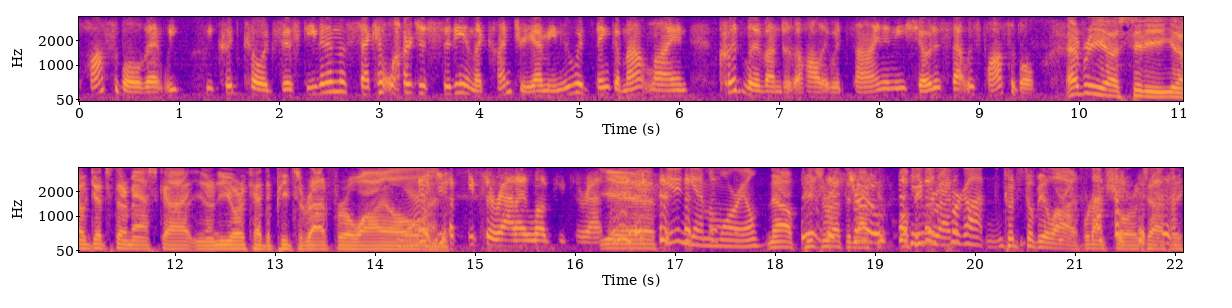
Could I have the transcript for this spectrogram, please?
possible, that we, we could coexist even in the second largest city in the country. I mean, who would think a mountain lion could live under the Hollywood sign? And he showed us that was possible. Every uh, city, you know, gets their mascot. You know, New York had the Pizza Rat for a while. and- yeah, Pizza Rat. I love Pizza Rat. Yeah. He didn't get a memorial. No, Pizza Rat did not. true. Well, He Pizza was Rat forgotten. Could still be alive. We're not sure exactly.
